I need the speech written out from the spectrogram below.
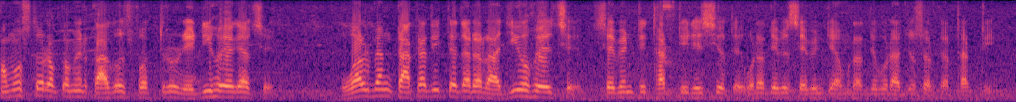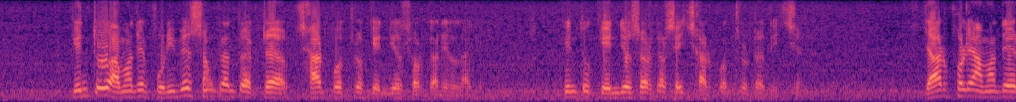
সমস্ত রকমের কাগজপত্র রেডি হয়ে গেছে। ওয়ার্ল্ড ব্যাংক টাকা দিতে তারা রাজিও হয়েছে সেভেন্টি থার্টি রেশিওতে ওরা দেবে সেভেন্টি আমরা দেবো রাজ্য সরকার থার্টি কিন্তু আমাদের পরিবেশ সংক্রান্ত একটা ছাড়পত্র কেন্দ্রীয় সরকারের লাগে। কিন্তু কেন্দ্রীয় সরকার সেই ছাড়পত্রটা দিচ্ছে না। যার ফলে আমাদের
